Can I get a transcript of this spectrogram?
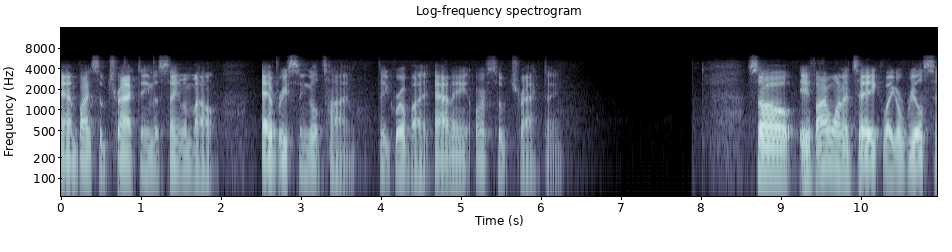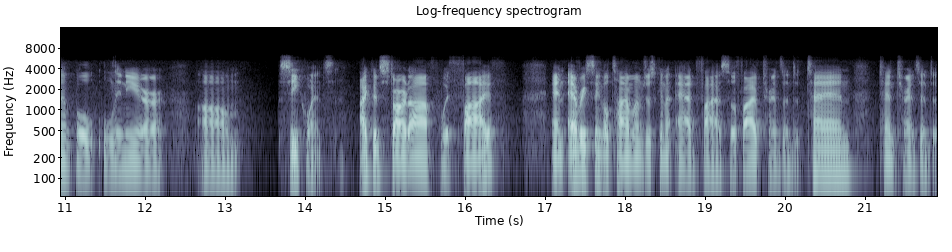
and by subtracting the same amount every single time. They grow by adding or subtracting. So if I want to take like a real simple linear um, sequence, I could start off with 5 and every single time I'm just going to add 5. So 5 turns into 10, 10 turns into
